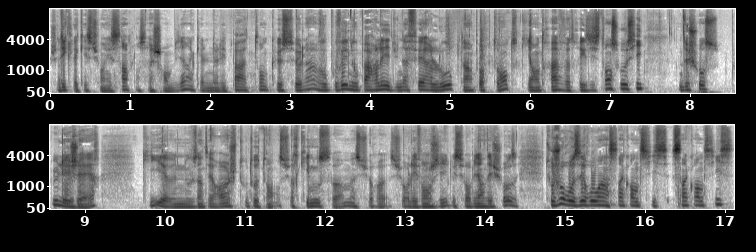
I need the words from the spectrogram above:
Je dis que la question est simple en sachant bien qu'elle ne l'est pas tant que cela. Vous pouvez nous parler d'une affaire lourde, importante, qui entrave votre existence ou aussi de choses plus légères qui euh, nous interrogent tout autant sur qui nous sommes, sur, euh, sur l'évangile sur bien des choses. Toujours au 01 56 56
